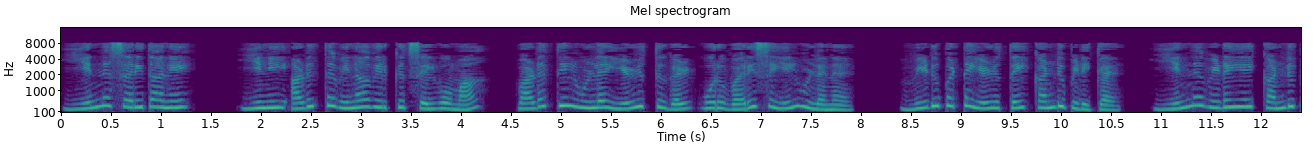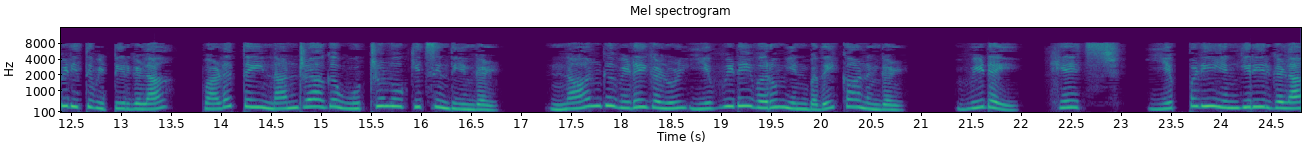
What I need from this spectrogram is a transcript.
என்ன சரிதானே? இனி அடுத்த வினாவிற்குச் செல்வோமா? படத்தில் உள்ள எழுத்துகள் ஒரு வரிசையில் உள்ளன. விடுபட்ட எழுத்தை கண்டுபிடிக்க. என்ன விடையை கண்டுபிடித்து விட்டீர்களா? படத்தை நன்றாக உற்று நோக்கிச் சிந்தியுங்கள். நான்கு விடைகளுள் எவ்விடை வரும் என்பதை காணுங்கள். விடை ஹெச் எப்படி என்கிறீர்களா?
